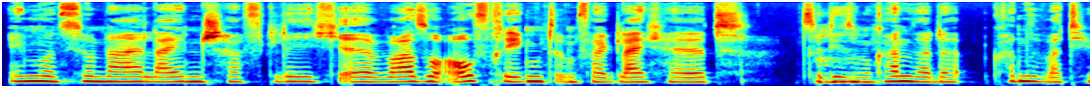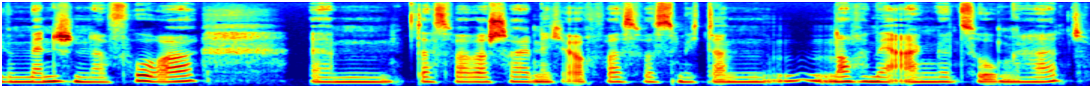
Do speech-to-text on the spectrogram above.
emotional, leidenschaftlich, äh, war so aufregend im Vergleich halt zu mhm. diesem konservativen Menschen davor. Ähm, das war wahrscheinlich auch was, was mich dann noch mehr angezogen hat.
